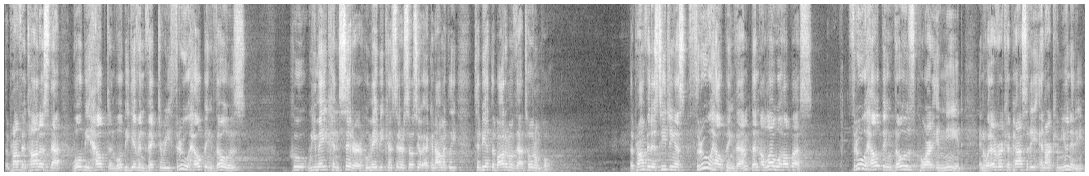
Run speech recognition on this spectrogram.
The Prophet taught us that we'll be helped and we'll be given victory through helping those who we may consider, who may be considered socioeconomically to be at the bottom of that totem pole. The Prophet is teaching us through helping them, then Allah will help us. Through helping those who are in need in whatever capacity in our community,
